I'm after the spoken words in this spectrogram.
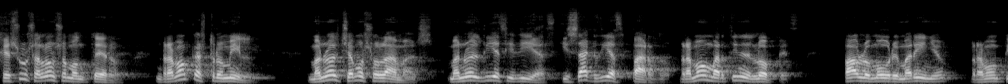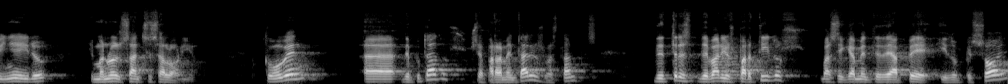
Jesús Alonso Montero, Ramón Castromil, Manuel Chamoso Lamas, Manuel Díaz y Díaz, Isaac Díaz Pardo, Ramón Martínez López, Pablo Moure Mariño, Ramón Piñeiro e Manuel Sánchez Alorio. Como ven, eh, deputados, xa parlamentarios bastantes, de, tres, de varios partidos, básicamente de AP e do PSOE,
